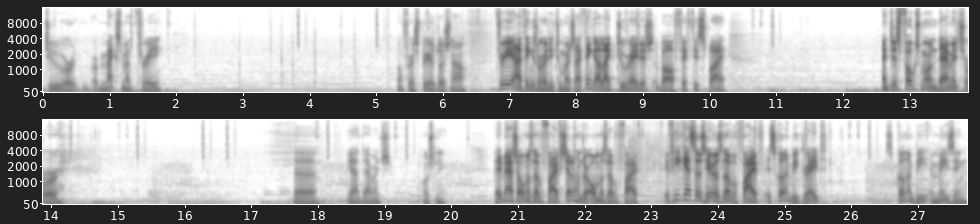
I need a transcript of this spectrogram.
two or, or maximum three. Going for a Spirit Lodge now. Three, I think, is already too much. I think I like two Raiders above 50 supply. And just focus more on damage or... Uh, yeah, damage, mostly. Blade Master almost level 5. Shadowhunter almost level 5. If he gets those heroes level 5, it's gonna be great. It's gonna be amazing.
